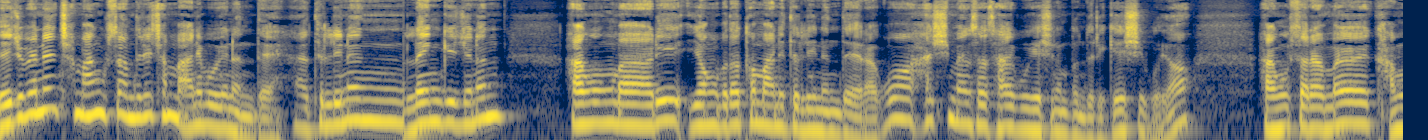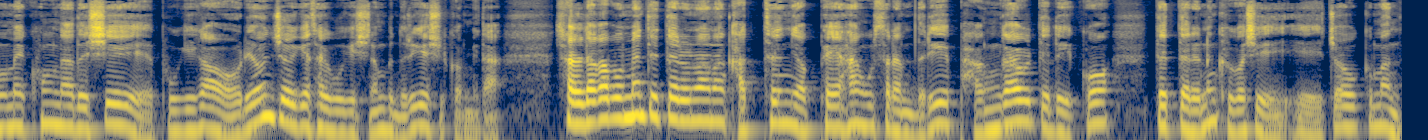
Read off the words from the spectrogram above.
내 주변에는 참 한국 사람들이 참 많이 보이는데 들리는 랭귀지는 한국말이 영어보다 더 많이 들리는데라고 하시면서 살고 계시는 분들이 계시고요. 한국 사람을 가뭄에 콩나듯이 보기가 어려운 지역에 살고 계시는 분들이 계실 겁니다. 살다가 보면 때때로는 같은 옆에 한국 사람들이 반가울 때도 있고 때때로는 그것이 조금은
